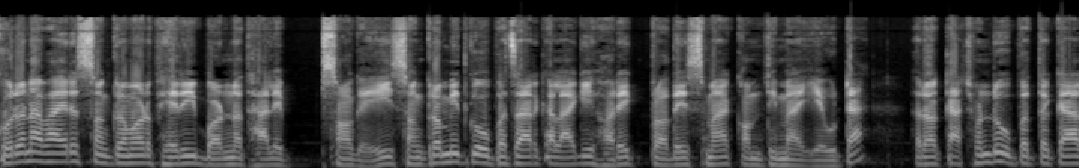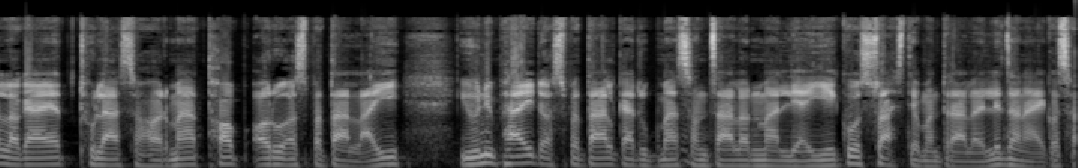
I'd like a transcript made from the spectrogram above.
कोरोना भाइरस संक्रमण फेरि बढ्न थालेसँगै संक्रमितको उपचारका लागि हरेक प्रदेशमा कम्तीमा एउटा र काठमाडौँ उपत्यका लगायत ठूला सहरमा थप अरू अस्पताललाई युनिफाइड अस्पतालका रूपमा सञ्चालनमा ल्याइएको स्वास्थ्य मन्त्रालयले जनाएको छ।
